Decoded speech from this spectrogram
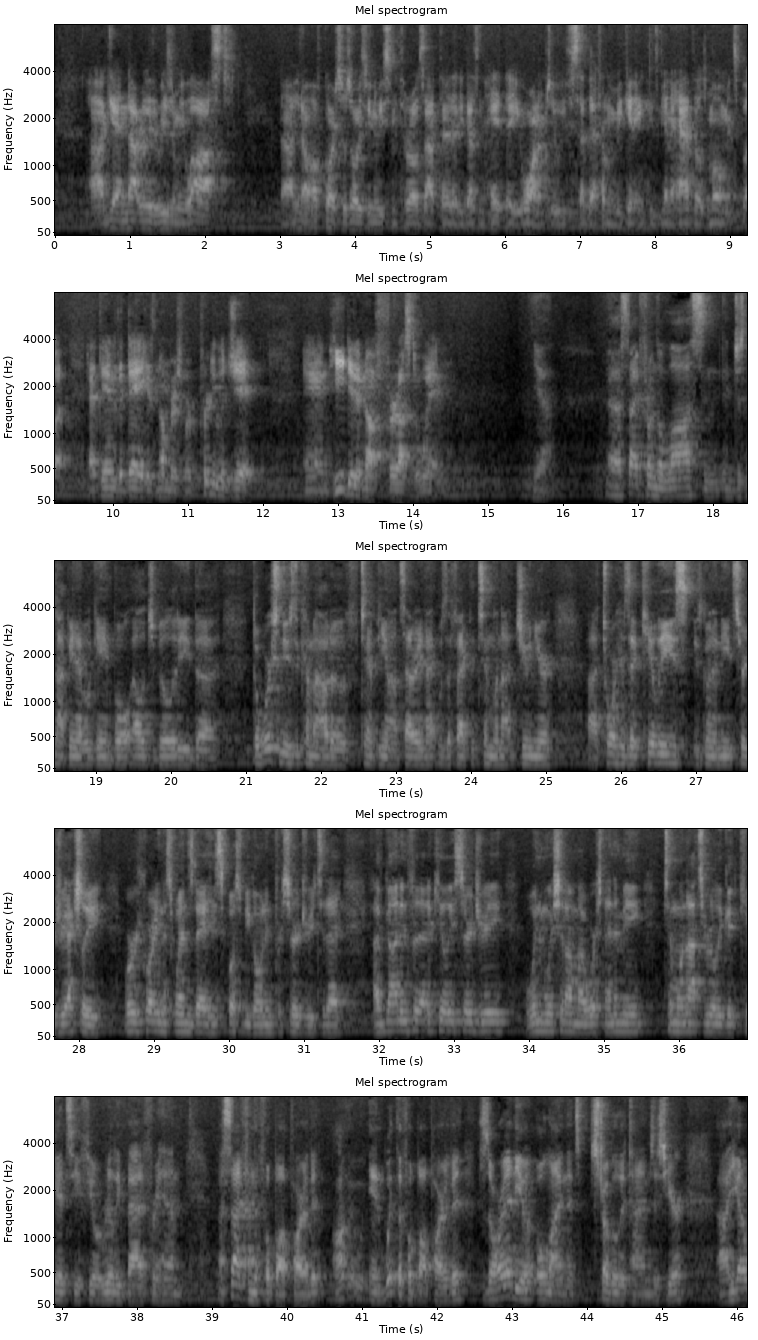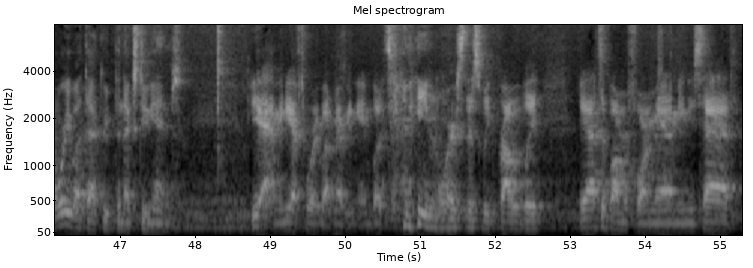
Uh, again, not really the reason we lost. Uh, you know, of course, there's always going to be some throws out there that he doesn't hit that you want him to. We've said that from the beginning. He's going to have those moments, but at the end of the day, his numbers were pretty legit, and he did enough for us to win. Yeah. Uh, aside from the loss and, and, just not being able to gain bowl eligibility, the the worst news to come out of Tempe on Saturday night was the fact that Tim Lynott Jr. Uh, tore his Achilles, is going to need surgery. Actually, we're recording this Wednesday. He's supposed to be going in for surgery today. I've gone in for that Achilles surgery. Wouldn't wish it on my worst enemy. Tim Lynott's a really good kid, so you feel really bad for him. Aside from the football part of it, uh, and with the football part of it, this is already an O line that's struggled at times this year. Uh, you got to worry about that group the next two games. Yeah, I mean, you have to worry about him every game, but it's going to be even worse this week, probably. Yeah, it's a bummer for him, man. I mean, he's had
